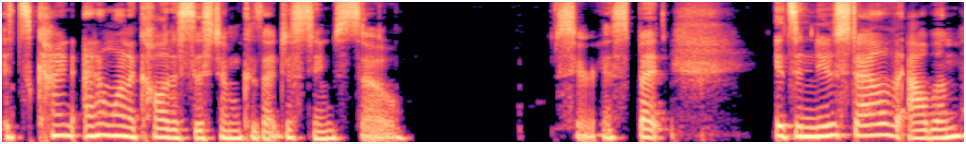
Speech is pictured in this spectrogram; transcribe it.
it's kind I don't want to call it a system because that just seems so serious, but it's a new style of album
